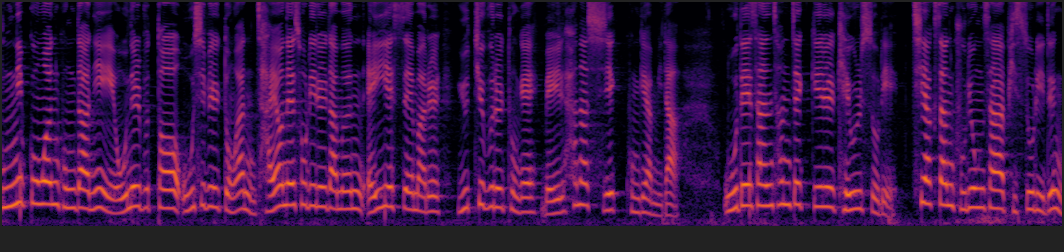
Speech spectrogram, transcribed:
국립공원공단이 오늘부터 50일 동안 자연의 소리를 담은 ASMR을 유튜브를 통해 매일 하나씩 공개합니다. 오대산 선제길 개울소리, 치악산 구룡사 빗소리 등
